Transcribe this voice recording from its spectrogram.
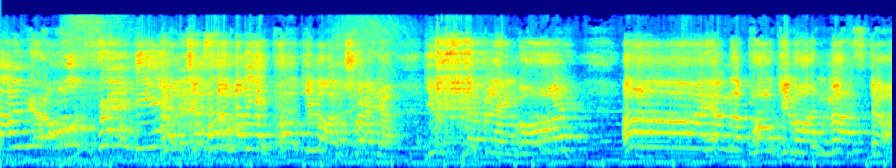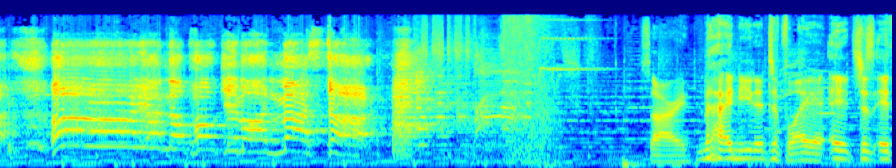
I'm your old friend, Ian! You're just another Pokemon trainer, you sniveling boy! I am the Pokemon Master! I am the Pokemon Master! Sorry, I needed to play it. It's just it.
